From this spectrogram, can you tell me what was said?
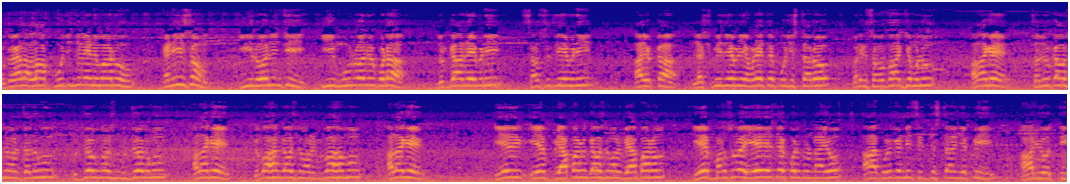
ఒకవేళ అలా పూజించలేని వారు కనీసం ఈ రోజు నుంచి ఈ మూడు రోజులు కూడా దుర్గాదేవిని సరస్వతీదేవిని ఆ యొక్క లక్ష్మీదేవిని ఎవరైతే పూజిస్తారో వారికి సౌభాగ్యములు అలాగే చదువు కావాల్సిన వారి చదువు ఉద్యోగం కావాల్సిన ఉద్యోగము అలాగే వివాహం కావాల్సిన వారి వివాహము అలాగే ఏ ఏ వ్యాపారం కావాల్సిన వారి వ్యాపారం ఏ మనసులో ఏదైతే కోరికలు ఉన్నాయో ఆ కోరికల్ని సిద్ధిస్తానని చెప్పి ఆర్యోత్తి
